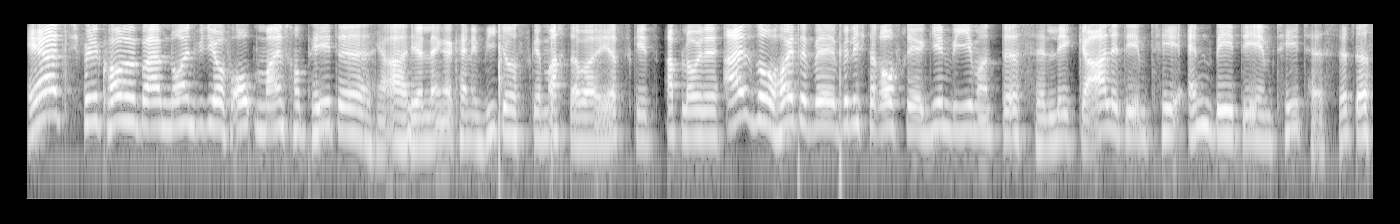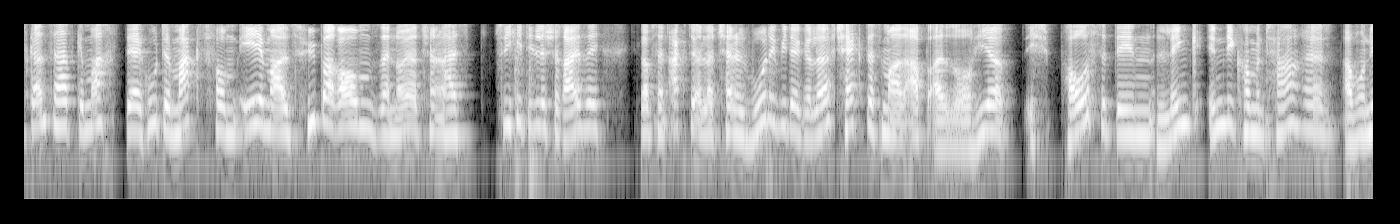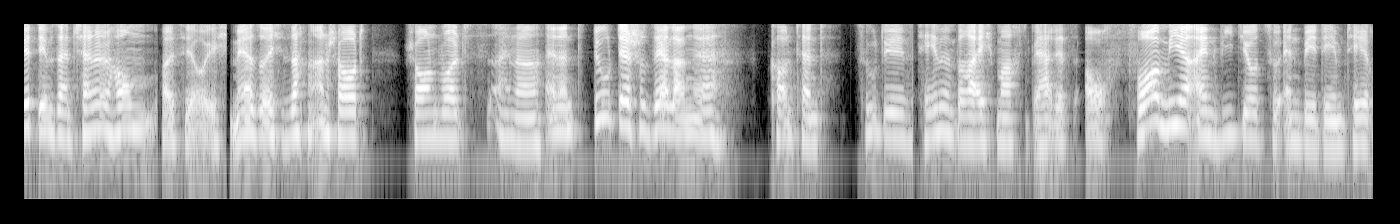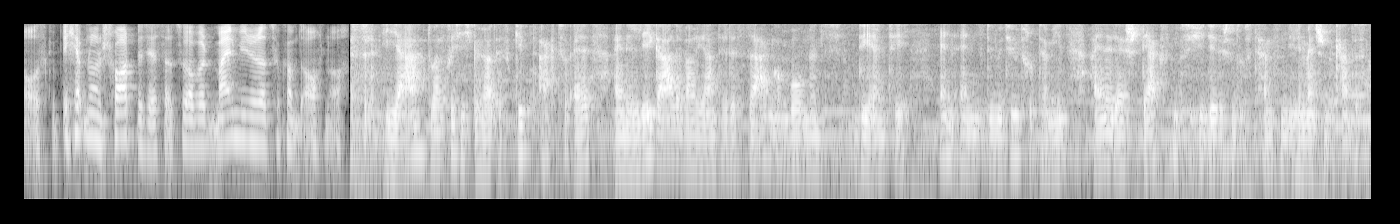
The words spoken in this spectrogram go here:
Herzlich willkommen beim neuen Video auf Open Mind Trompete. Ja, hier länger keine Videos gemacht, aber jetzt geht's ab, Leute. Also, heute will ich darauf reagieren, wie jemand das legale DMT NBDMT testet. Das Ganze hat gemacht der gute Max vom ehemals Hyperraum. Sein neuer Channel heißt Psychedelische Reise glaube, sein aktueller Channel wurde wieder gelöscht. Checkt es mal ab. Also hier, ich poste den Link in die Kommentare. Abonniert dem sein Channel Home, falls ihr euch mehr solche Sachen anschaut, schauen wollt. Das ist einer, ein Dude, der schon sehr lange Content zu diesem Themenbereich macht. Er hat jetzt auch vor mir ein Video zu NBDMT rausgebracht. Ich habe nur einen Short bis jetzt dazu, aber mein Video dazu kommt auch noch. Ja, du hast richtig gehört. Es gibt aktuell eine legale Variante des sagenumwobenen DMT. NN-Dimethyltryptamin, eine der stärksten psychedelischen Substanzen, die den Menschen bekannt ist.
